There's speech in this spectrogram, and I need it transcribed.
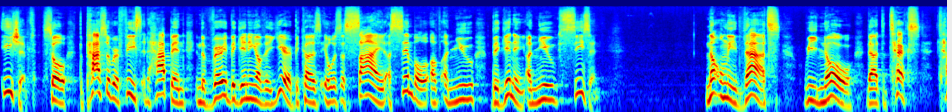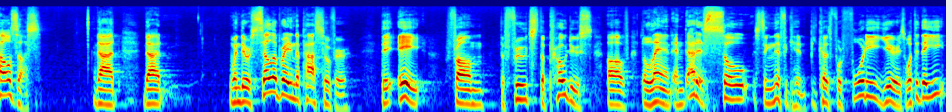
Egypt. So the Passover feast, it happened in the very beginning of the year because it was a sign, a symbol of a new beginning, a new season. Not only that, we know that the text tells us that, that when they were celebrating the Passover, they ate from the fruits, the produce of the land. And that is so significant because for 40 years, what did they eat?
